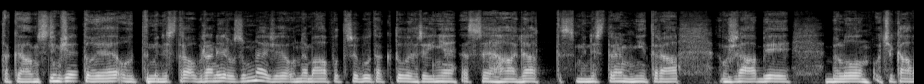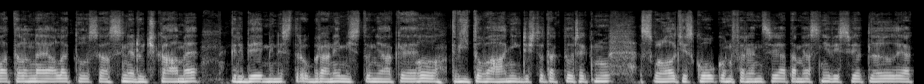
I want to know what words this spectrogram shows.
Tak já myslím, že to je od ministra obrany rozumné, že on nemá potřebu takto veřejně se hádat s ministrem vnitra. Možná by bylo očekávatelné, ale to se asi nedočkáme, kdyby ministr obrany místo nějakého tweetování, když to takto řeknu, svolal tiskovou konferenci a tam jasně vysvětlil, jak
